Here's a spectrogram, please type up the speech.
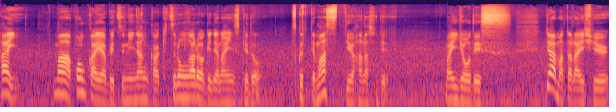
はい。まあ今回は別になんか結論があるわけじゃないんですけど作ってますっていう話で、まあ、以上です。じゃあまた来週。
